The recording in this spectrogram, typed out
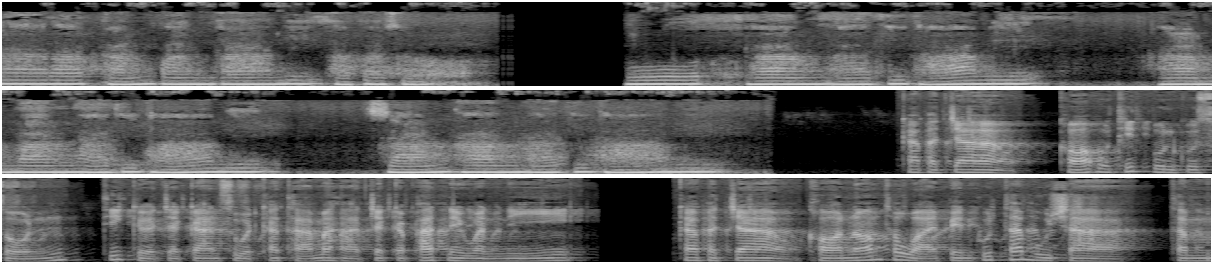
นารักขังปันธานิสัพโสพุทธังอธิฐามิธรรมังอธิฐามิสังฆังอธิฐามิ ข้าพเจ้าขออุทิศบุญกุศล ที่เกิดจากการสวดคาถามหาจักรพรรดิในวันนี้ ข้าพเจ้าขอน้อมถวายเป็นพุทธบูชา ธรรม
